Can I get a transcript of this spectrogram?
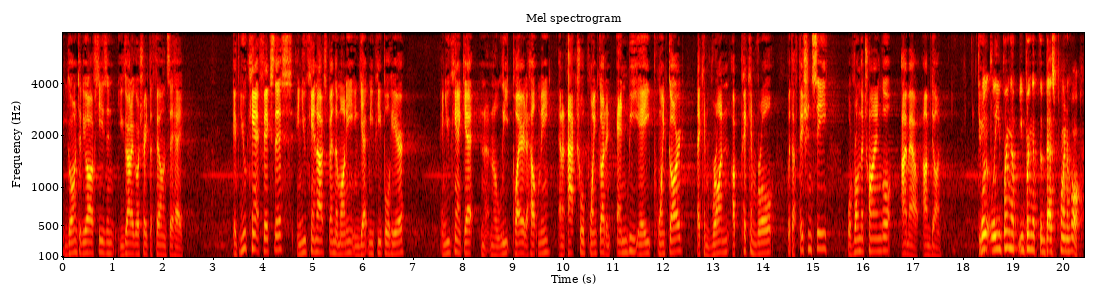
You go into the off season. You got to go straight to Phil and say, "Hey, if you can't fix this and you cannot spend the money and get me people here, and you can't get an, an elite player to help me and an actual point guard, an NBA point guard that can run a pick and roll with efficiency." will run the triangle. I'm out. I'm done. well, well, you bring up you bring up the best point of all.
